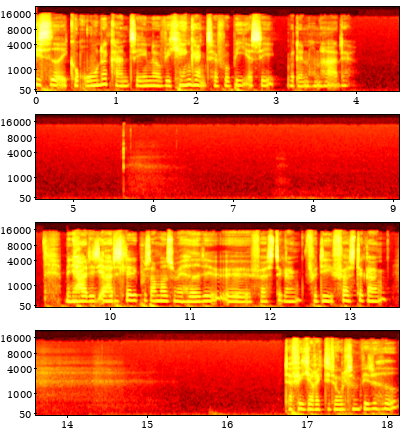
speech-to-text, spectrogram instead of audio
Vi sidder i coronakarantæne, og vi kan ikke engang tage forbi og se, hvordan hun har det. Men jeg har, det, jeg har det slet ikke på samme måde, som jeg havde det øh, første gang. Fordi første gang, der fik jeg rigtig dårlig samvittighed.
